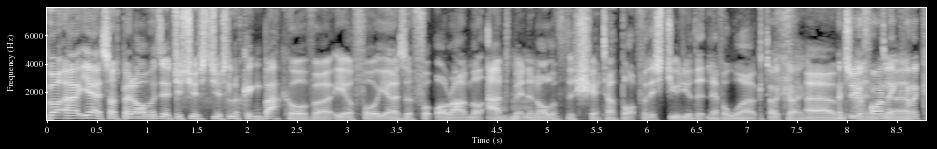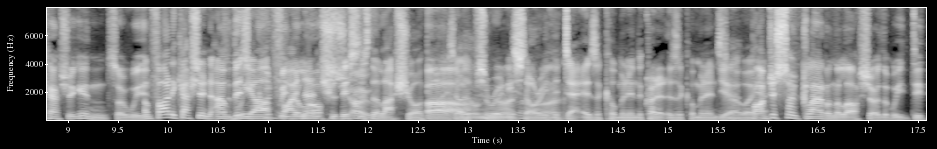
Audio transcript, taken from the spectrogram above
But uh, yeah, so I spent all my day just just just looking back over you know four years of football ramble admin and all of the shit I bought for the studio that never worked. Okay, Um, and so you're finally uh, kind of cashing in. So we. I'm finally cashing in, and this we are could be the last financially. This is the last show, guys. Oh, I'm so really no. sorry. The debtors are coming in, the creditors are coming in. Yeah, so, uh, but I'm just so glad on the last show that we did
